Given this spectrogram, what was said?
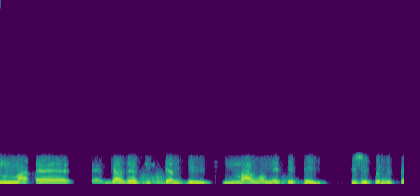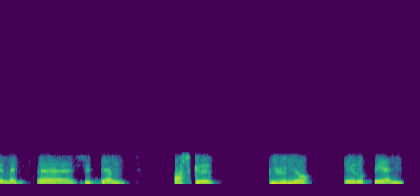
euh, dans un système de malhonnêteté, si je peux me permettre euh, ce thème, parce que l'Union européenne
